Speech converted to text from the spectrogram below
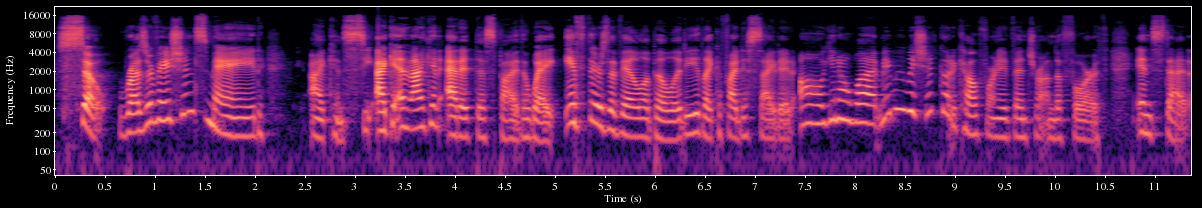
So, reservations made I can see I can I can edit this by the way if there's availability like if I decided oh you know what? Maybe we should go to California Adventure on the 4th instead.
